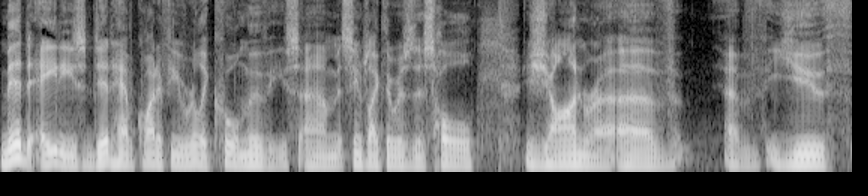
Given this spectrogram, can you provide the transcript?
mid 80s did have quite a few really cool movies. Um, it seems like there was this whole genre of of youth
